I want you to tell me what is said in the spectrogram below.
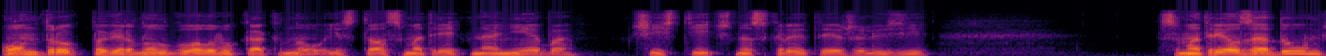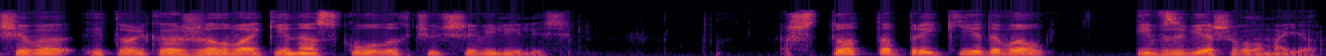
Он вдруг повернул голову к окну и стал смотреть на небо, частично скрытое жалюзи. Смотрел задумчиво, и только желваки на скулах чуть шевелились. Что-то прикидывал и взвешивал майор.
